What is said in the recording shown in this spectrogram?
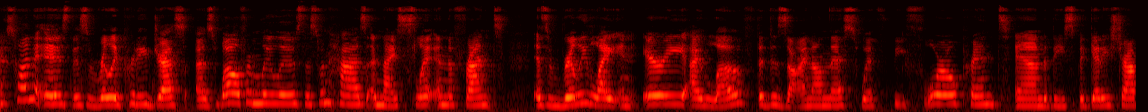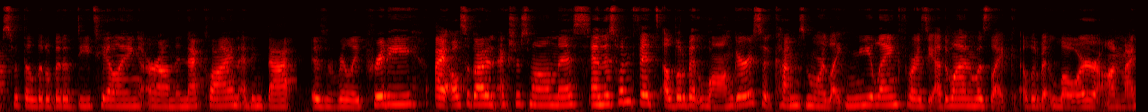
Next one is this really pretty dress as well from Lulu's. This one has a nice slit in the front it's really light and airy. I love the design on this with the floral print and the spaghetti straps with a little bit of detailing around the neckline. I think that is really pretty. I also got an extra small on this and this one fits a little bit longer so it comes more like knee length whereas the other one was like a little bit lower on my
